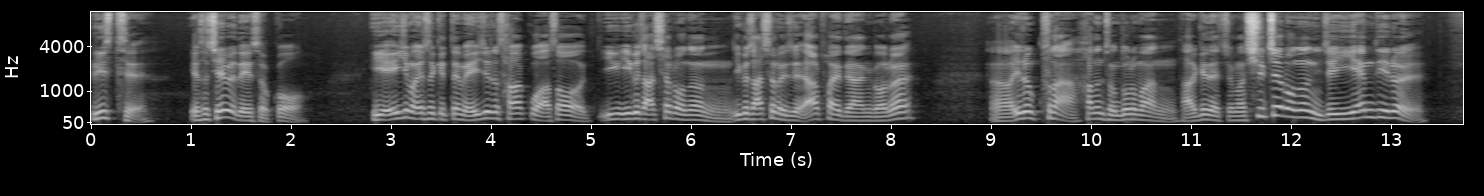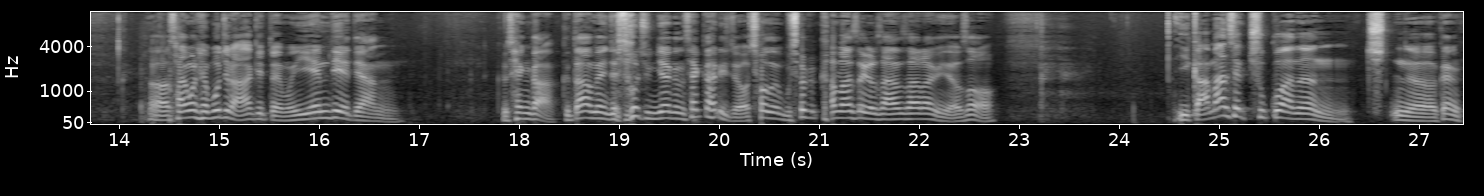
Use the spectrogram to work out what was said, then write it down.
리스트에서 제외되어 있었고, 이 AG만 있었기 때문에 에이지를 사갖고 와서 이, 이거 자체로는, 이거 자체로 이제 알파에 대한 거를, 어, 이렇구나 하는 정도로만 알게 됐지만, 실제로는 이제 이 MD를, 어, 사용을 해보질 않았기 때문에 이 MD에 대한 그 생각. 그 다음에 이제 더 중요한 건 색깔이죠. 저는 무조건 까만색을 사는 사람이어서 이 까만색 축구화는 어, 그냥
